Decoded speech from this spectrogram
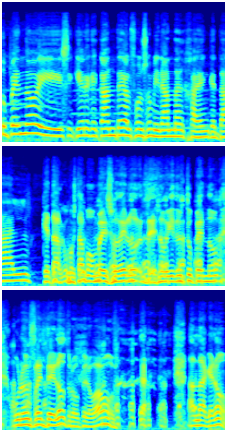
estupendo y si quiere que cante Alfonso Miranda en Jaén, ¿qué tal? ¿Qué tal? ¿Cómo estamos? Un beso del, del oído estupendo, uno enfrente del otro, pero vamos, anda que no.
